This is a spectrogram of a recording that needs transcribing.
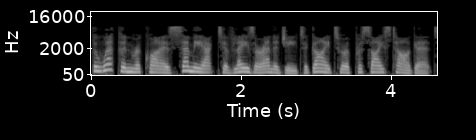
The weapon requires semi-active laser energy to guide to a precise target.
